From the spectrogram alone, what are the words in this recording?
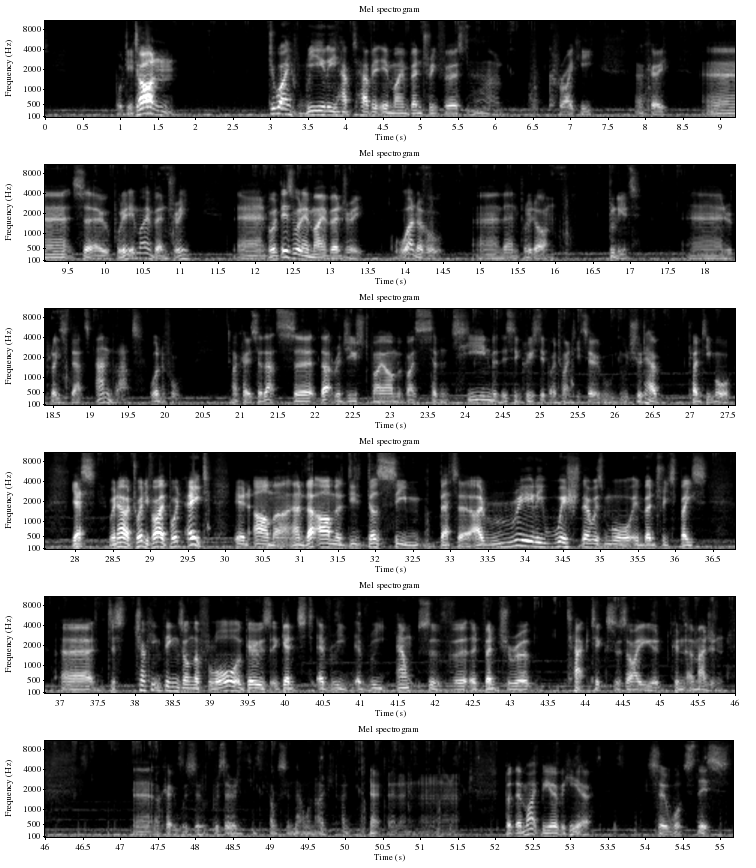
Put it on. Do I really have to have it in my inventory first? Oh, crikey. Okay. Uh, so, put it in my inventory. And put this one in my inventory. Wonderful. And then put it on. Brilliant. And replace that and that. Wonderful. Okay, so that's uh, that reduced my armor by 17, but this increased it by 20, so we should have plenty more. Yes, we're now at 25.8 in armor, and that armor does seem better. I really wish there was more inventory space uh, just chucking things on the floor goes against every every ounce of uh, adventurer tactics as I uh, can imagine. Uh, okay, was there was there anything else in that one? I, I, no, no, no, no, no, no. But there might be over here. So what's this?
